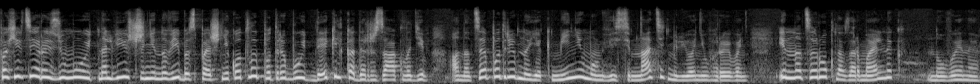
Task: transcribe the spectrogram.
Фахівці резюмують, на Львівщині нові безпечні котли потребують декілька держзакладів, а на це потрібно як мінімум 18 мільйонів гривень. Інна Царук, Назар Мельник. Новини.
